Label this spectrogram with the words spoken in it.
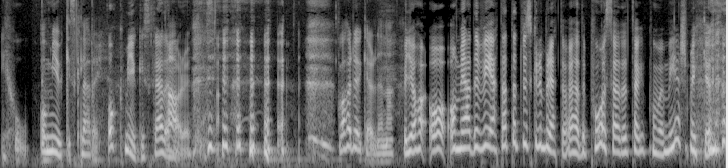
ihop. Och mjukiskläder. Och mjukiskläder ja. har du vad har du har, om jag hade vetat att vi skulle berätta vad jag hade på så hade jag tagit på mig mer smycken.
